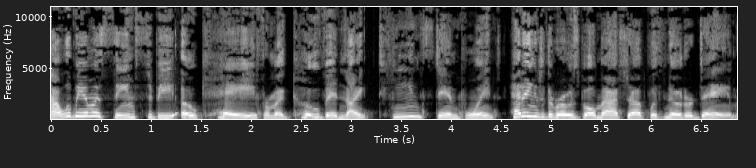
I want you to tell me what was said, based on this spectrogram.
Alabama seems to be okay from a COVID-19 standpoint heading to the Rose Bowl matchup with Notre Dame.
